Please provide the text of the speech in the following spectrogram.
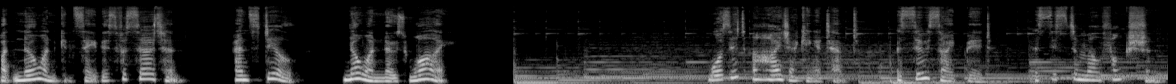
But no one can say this for certain, and still, no one knows why. Was it a hijacking attempt, a suicide bid, a system malfunction,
